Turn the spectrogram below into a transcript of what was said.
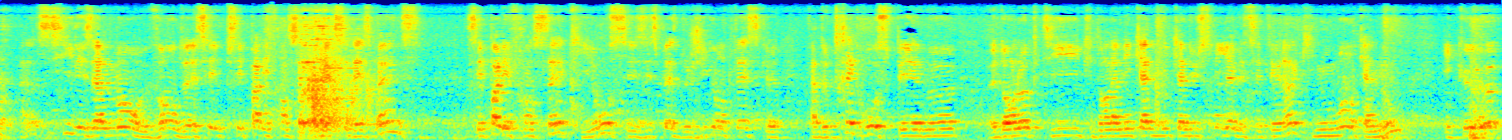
Hein, si les Allemands vendent, c'est pas les Français qui Mercedes-Benz, c'est pas les Français qui ont ces espèces de gigantesques, enfin de très grosses PME dans l'optique, dans la mécanique industrielle, etc., qui nous manquent à nous et que eux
